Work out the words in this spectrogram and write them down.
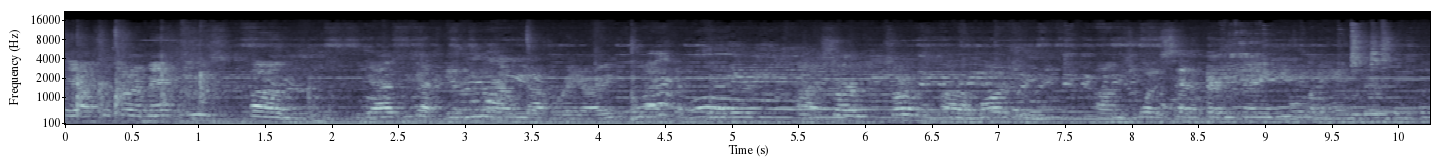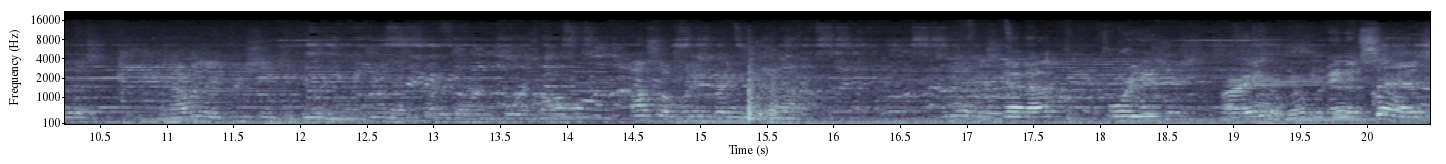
Hey, Officer Sergeant Matthews, um, guys, we got together, you know how we operate, all right? Guys got together, uh, Sergeant, uh, Marshall, um, just want to set up everything, he's one that handled everything I really appreciate you doing, doing that cover down for his office. Also, please bring, uh, we have this gun up for you, all right? And it says,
